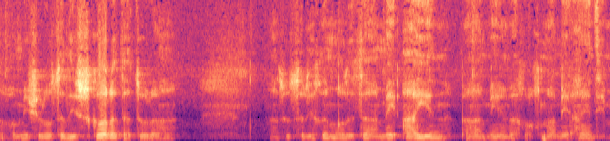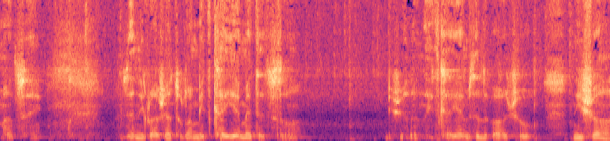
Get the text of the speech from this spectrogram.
אבל מי שרוצה לזכור את התורה, אז הוא צריך ללמוד את המאין פעמים והחוכמה מאין תימצא. זה נקרא שהתורה מתקיימת אצלו. בשביל להתקיים זה דבר שהוא נשאר,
